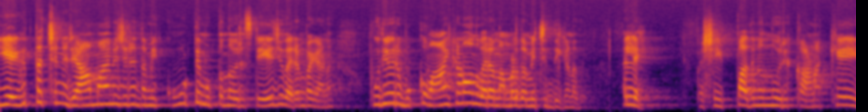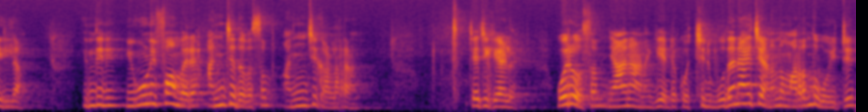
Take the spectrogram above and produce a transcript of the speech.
ഈ എഴുത്തച്ഛനും രാമാനുജനും തമ്മിൽ കൂട്ടിമുട്ടുന്ന ഒരു സ്റ്റേജ് വരുമ്പോഴാണ് പുതിയൊരു ബുക്ക് വാങ്ങിക്കണമെന്ന് വരെ നമ്മൾ തമ്മിൽ ചിന്തിക്കണത്. അല്ലേ? പക്ഷേ ഇപ്പം അതിനൊന്നും ഒരു കണക്കേ ഇല്ല. എന്തിന്? യൂണിഫോം വരെ അഞ്ച് ദിവസം അഞ്ച് കളറാണ് ചേച്ചി കേൾ. ഒരു ദിവസം ഞാനാണെങ്കിൽ എന്റെ കൊച്ചിന് ബുധനാഴ്ചയാണെന്ന് മറന്നുപോയിട്ട്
